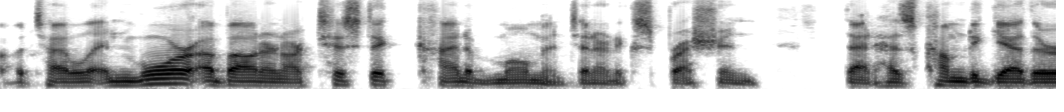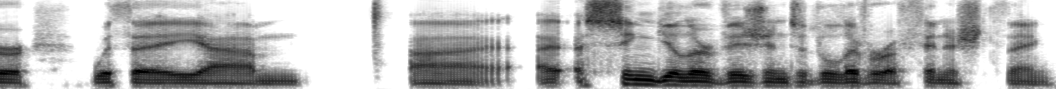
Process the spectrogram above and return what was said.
of a title, and more about an artistic kind of moment and an expression that has come together with a um, uh, a singular vision to deliver a finished thing.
